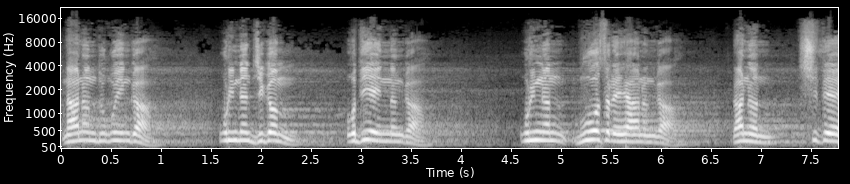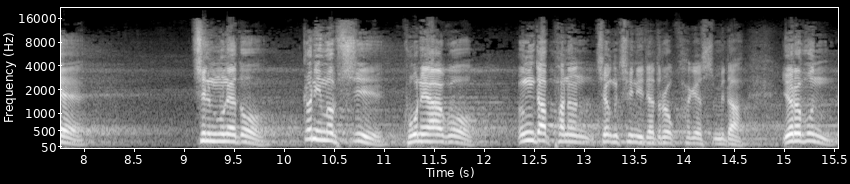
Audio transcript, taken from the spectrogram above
나는 누구인가? 우리는 지금 어디에 있는가? 우리는 무엇을 해야 하는가? 라는 시대의 질문에도 끊임없이 고뇌하고 응답하는 정치인이 되도록 하겠습니다. 여러분,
